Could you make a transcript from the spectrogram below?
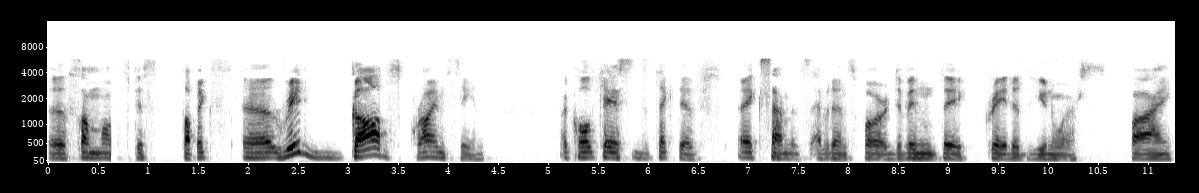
uh, some of these topics, uh, read God's Crime Scene. A cold case detective examines evidence for divinity created universe by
